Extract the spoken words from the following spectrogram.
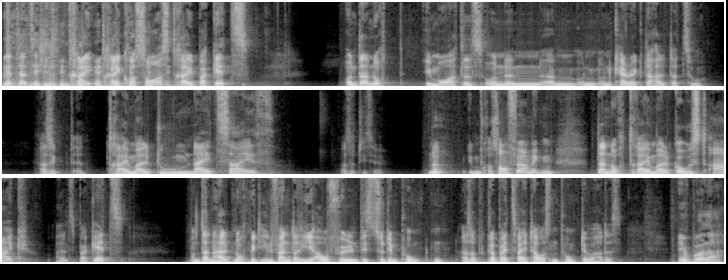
Ja, tatsächlich drei, drei Croissants, drei Baguettes und dann noch Immortals und ein, ähm, und, und Charakter halt dazu. Also äh, dreimal Doom Night Scythe, also diese, ne, im croissantförmigen, dann noch dreimal Ghost Arc als Baguettes und dann halt noch mit Infanterie auffüllen bis zu den Punkten. Also ich glaube bei 2000 Punkte war das. Et voilà.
